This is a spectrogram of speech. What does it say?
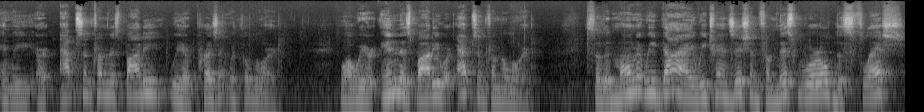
and we are absent from this body, we are present with the Lord. While we are in this body, we're absent from the Lord. So the moment we die, we transition from this world, this flesh,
